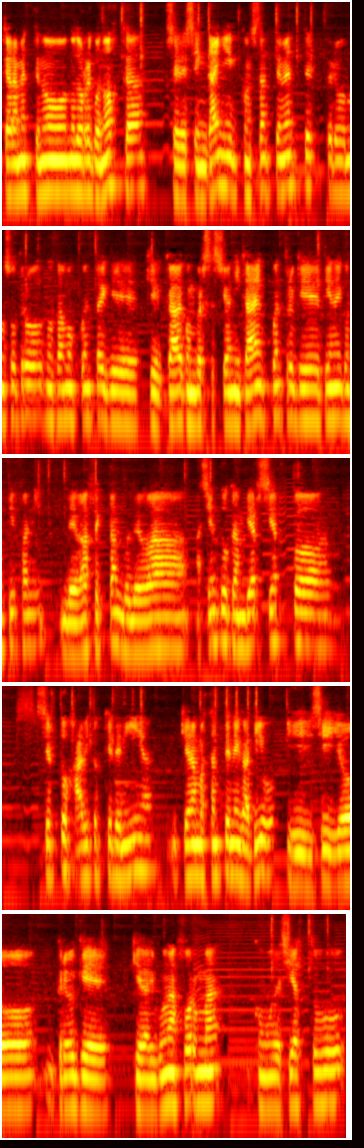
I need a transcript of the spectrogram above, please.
claramente no, no, lo reconozca, se desengañe constantemente, pero nosotros nos damos cuenta que, que, cada conversación y cada encuentro que tiene con Tiffany le va afectando, le va haciendo cambiar ciertos, ciertos hábitos que tenía, que eran bastante negativos. Y sí, yo creo que, que de alguna forma, como decías tú,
